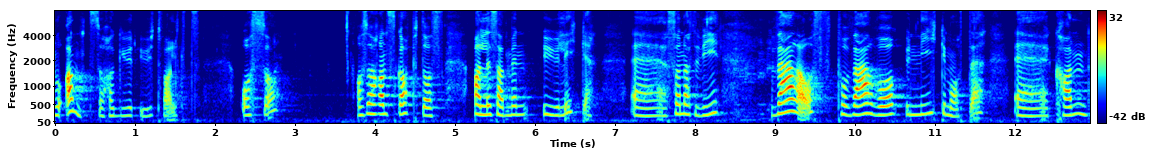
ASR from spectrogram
noe annet, så har Gud utvalgt også. Og så har han skapt oss alle sammen ulike, eh, sånn at vi, hver av oss, på hver vår unike måte eh, kan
